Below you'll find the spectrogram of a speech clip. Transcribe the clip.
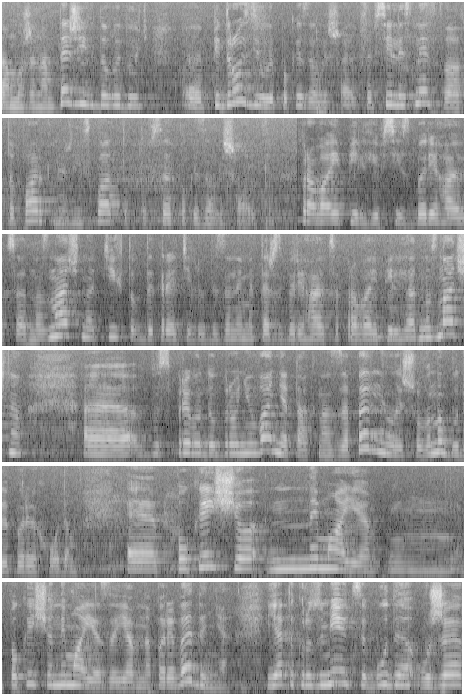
там уже нам теж їх доведуть. Е, Підрозділи поки залишаються. Всі лісництва, автопарк, нижній склад, тобто все поки залишається. Права і пільги всі зберігаються однозначно. Ті, хто в декреті люди, за ними теж зберігаються права і пільги однозначно. Е, З приводу бронювання так нас запевнили, що воно буде переходом. Е, Поки що немає. Поки що немає заяв на переведення. Я так розумію, це буде вже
